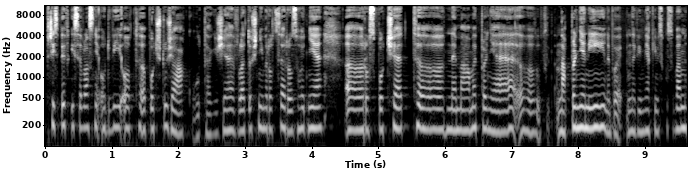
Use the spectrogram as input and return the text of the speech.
příspěvky se vlastně odvíjí od počtu žáků, takže v letošním roce rozhodně eh, rozpočet nemáme plně naplněný, nebo nevím, jakým způsobem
